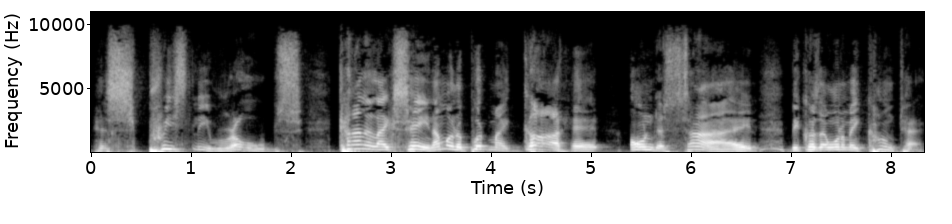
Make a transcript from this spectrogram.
his priestly robes, kind of like saying, I'm going to put my Godhead on the side because I want to make contact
